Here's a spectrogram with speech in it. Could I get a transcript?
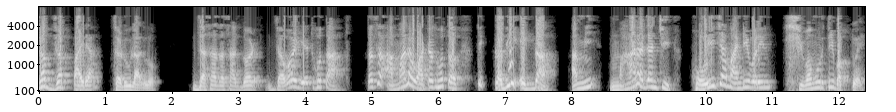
झपझप पायऱ्या चढू लागलो. जसा जसा गड जवळ येत होता तसं आम्हाला वाटत होतं की कधी एकदा आम्ही महाराजांची होळीच्या मांडीवरील शिवमूर्ती बघतोय.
